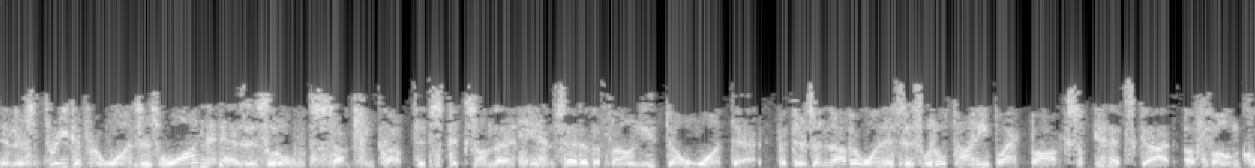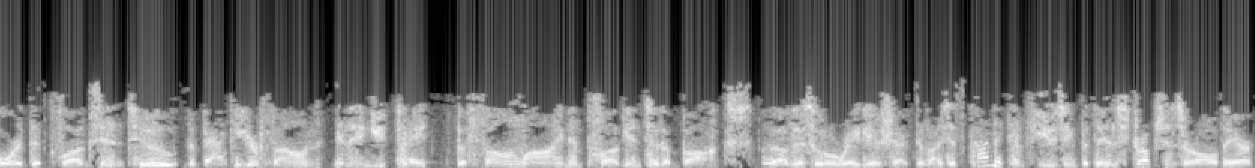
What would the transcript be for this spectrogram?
and there's three different ones. There's one that has this little suction cup that sticks on the handset of the phone. You don't want that. But there's another one. It's this little tiny black box, and it's got a phone cord that plugs into the back of your phone, and then you take the phone line and plug into the box of this little Radio Shack device. It's kind of confusing, but the instructions are all there.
